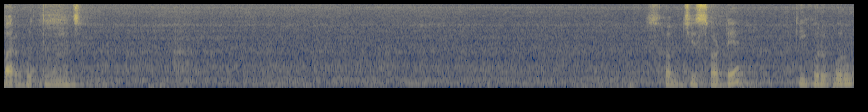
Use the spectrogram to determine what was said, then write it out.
বার করতে বলেছে। সবচেয়ে শর্টে কী করে করব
